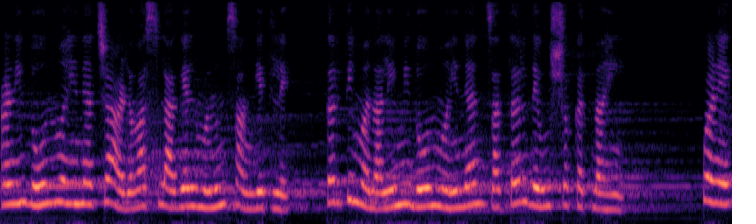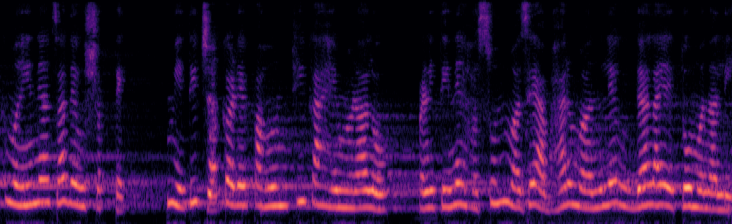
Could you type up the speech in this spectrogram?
आणि दोन महिन्याचा अडवास लागेल म्हणून सांगितले. तर ती म्हणाली मी दोन महिन्यांचा तर देऊ शकत नाही. पण एक महिन्याचा देऊ शकते. मी तिच्याकडे पाहून ठीक आहे म्हणालो आणि तिने हसून माझे आभार मानले उद्याला येतो म्हणाली.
